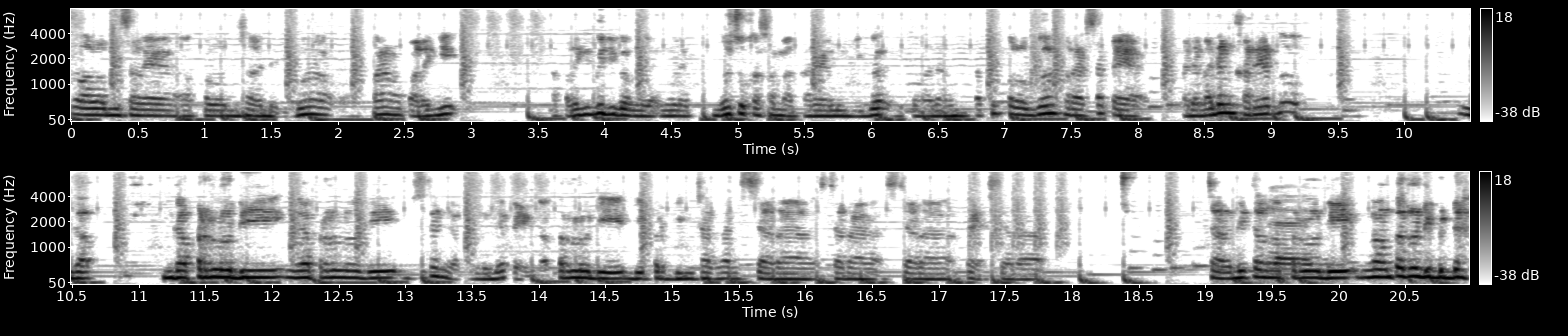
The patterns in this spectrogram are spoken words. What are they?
kalau misalnya kalau misalnya dari gue apa apalagi apalagi gue juga ngeliat, ngeliat gue suka sama karya lu juga gitu kadang. Tapi kalau gue ngerasa kayak kadang-kadang karya tuh nggak nggak perlu di nggak perlu di maksudnya nggak perlu dia kayak nggak perlu di diperbincangkan secara secara secara apa ya secara secara detail nggak yeah. perlu di nggak perlu dibedah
